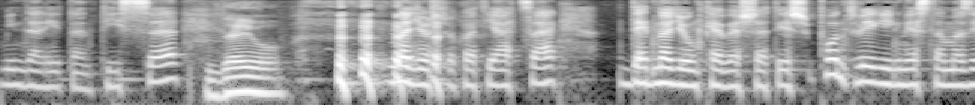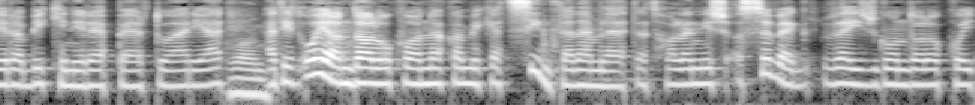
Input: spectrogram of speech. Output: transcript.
minden héten tízszer. De jó. nagyon sokat játszák, de nagyon keveset, és pont végignéztem azért a bikini repertoárját. Van. Hát itt olyan dalok vannak, amiket szinte nem lehetett hallani, és a szövegre is gondolok, hogy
